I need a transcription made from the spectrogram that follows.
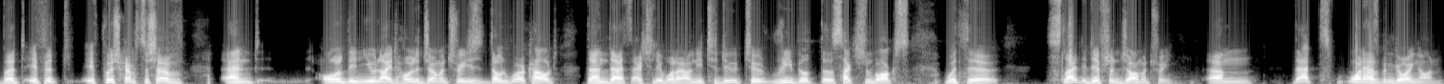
But if it if push comes to shove and all the new light holder geometries don't work out, then that's actually what I'll need to do to rebuild the suction box with a slightly different geometry. Um, that's what has been going on.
